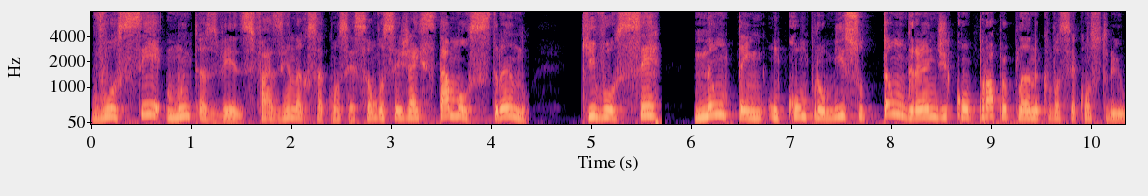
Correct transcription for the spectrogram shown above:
você, muitas vezes, fazendo essa concessão, você já está mostrando que você não tem um compromisso tão grande com o próprio plano que você construiu.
